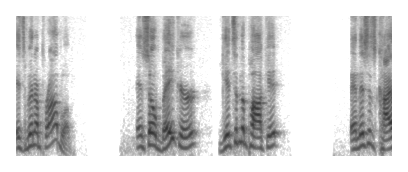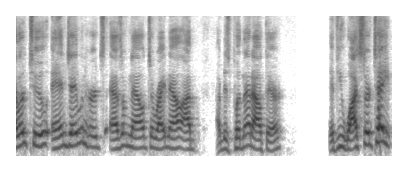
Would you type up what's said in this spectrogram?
It's been a problem. And so Baker gets in the pocket, and this is Kyler too, and Jalen Hurts as of now to right now. I'm, I'm just putting that out there. If you watch their tape,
